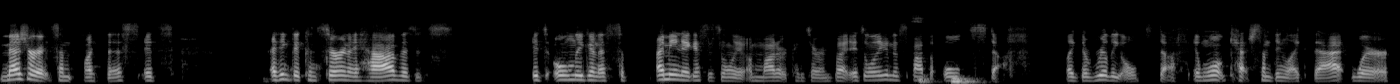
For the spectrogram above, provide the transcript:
measure it something like this, it's, I think the concern I have is it's, it's only gonna, sup- I mean, I guess it's only a moderate concern, but it's only gonna spot the old stuff, like the really old stuff. It won't catch something like that where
